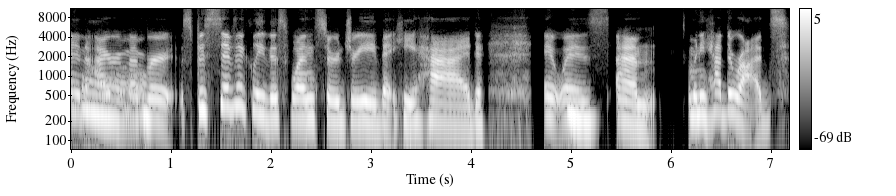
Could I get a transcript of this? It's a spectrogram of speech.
And I remember specifically this one surgery that he had. It was um, when he had the rods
